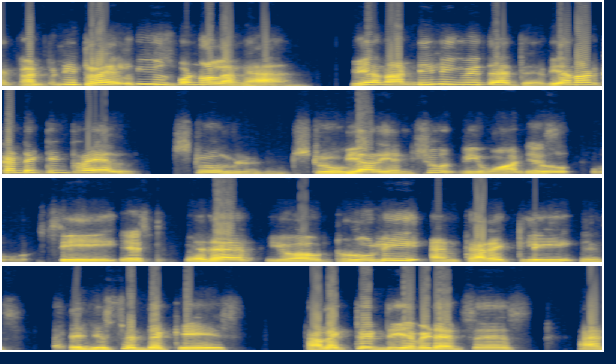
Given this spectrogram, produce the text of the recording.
ரெக்கார்ட் பண்ணி ட்ரையலுக்கு யூஸ் பண்ணலாங்க we are not dealing with that we are not conducting trial It's true, my lord. It's true. we are ensure we want Yes. to see Yes, whether you have truly and correctly yes. registered the case, collected the evidences, and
